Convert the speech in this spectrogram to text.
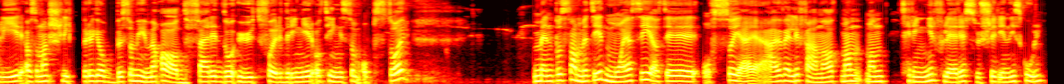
blir Altså man slipper å jobbe så mye med atferd og utfordringer og ting som oppstår. Men på samme tid må jeg si at jeg, også jeg er jo veldig fan av at man, man trenger flere ressurser inn i skolen.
